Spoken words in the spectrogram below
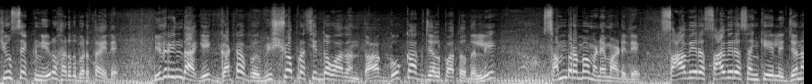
ಕ್ಯೂಸೆಕ್ ನೀರು ಹರಿದು ಬರ್ತಾ ಇದೆ. ಇದರಿಂದಾಗಿ ಘಟ ವಿಶ್ವ ಪ್ರಸಿದ್ಧವಾದಂಥ ಗೋಕಾಕ್ ಜಲಪಾತದಲ್ಲಿ ಸಂಭ್ರಮ ಮನೆ ಮಾಡಿದೆ. ಸಾವಿರ ಸಾವಿರ ಸಂಖ್ಯೆಯಲ್ಲಿ ಜನ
